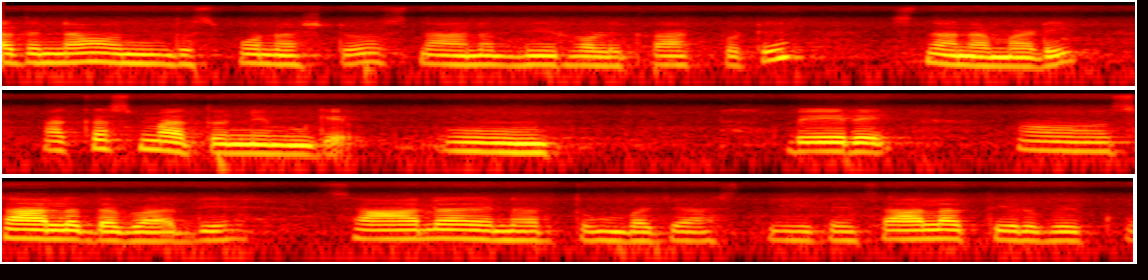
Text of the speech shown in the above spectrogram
ಅದನ್ನು ಒಂದು ಸ್ಪೂನಷ್ಟು ಸ್ನಾನದ ನೀರುಗಳಿಗೆ ಹಾಕ್ಬಿಟ್ಟು ಸ್ನಾನ ಮಾಡಿ. ಅಕಸ್ಮಾತು ನಿಮಗೆ ಬೇರೆ ಸಾಲದ ಬಾಧೆ ಸಾಲ ಏನಾದ್ರು ತುಂಬ ಜಾಸ್ತಿ ಇದೆ, ಸಾಲ ತೀರಬೇಕು,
